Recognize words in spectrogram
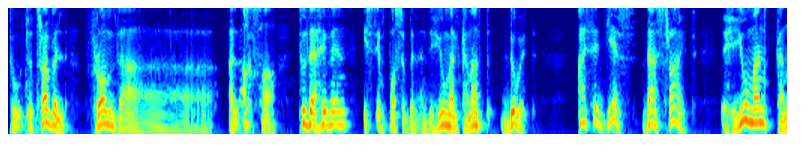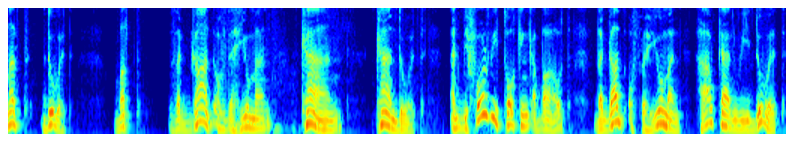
to, to travel from the Al Aqsa to the heaven is impossible and the human cannot do it. I said, yes, that's right. A human cannot do it, but the God of the human can can do it. And before we talking about the God of a human, how can we do it?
